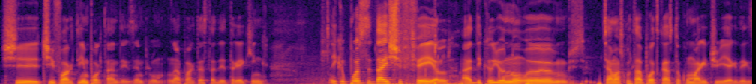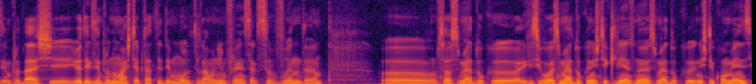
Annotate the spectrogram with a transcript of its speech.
Și ce e foarte important, de exemplu, la partea asta de tracking, Adică poți să dai și fail. Adică eu nu... Uh, ți-am ascultat podcastul cu Mariciu ieri, de exemplu, da? Și eu, de exemplu, nu mă aștept atât de mult la un influencer să vândă uh, sau să-mi aducă, adică sigur o să-mi aducă niște clienți noi, o să-mi aducă niște comenzi,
